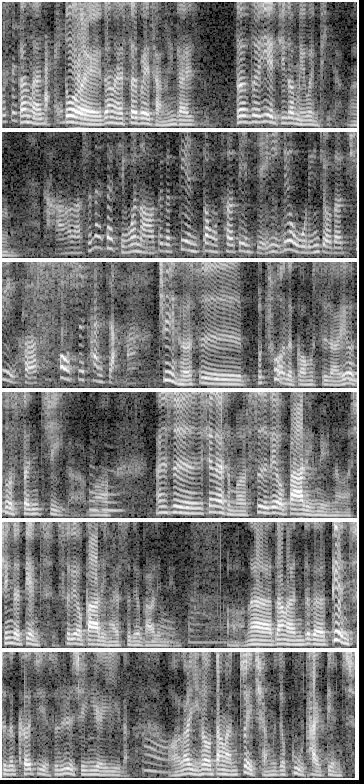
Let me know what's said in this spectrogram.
当然对，当然设备厂应该。这这业绩都没问题啊，嗯。好，老师，那再请问哦，这个电动车电解液六五零九的聚合后市看涨吗？聚合是不错的公司的，也有做生技的啊。嗯嗯、但是现在什么四六八零零哦，新的电池四六八零还是四六八零零？啊，那当然这个电池的科技也是日新月异的。哦。啊，那以后当然最强的就固态电池。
